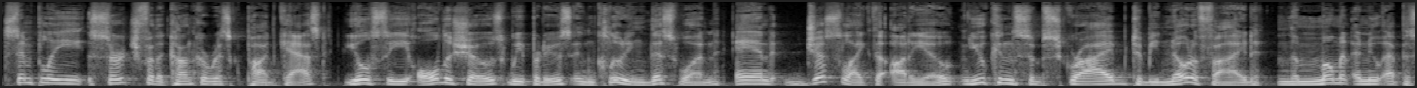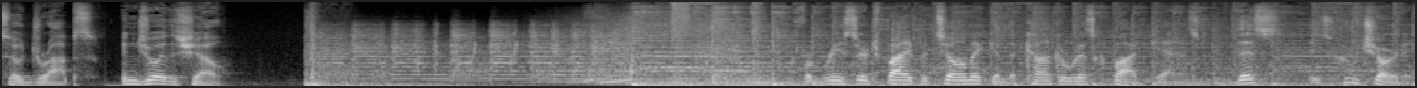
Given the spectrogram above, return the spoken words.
Simply search for the Conquer Risk podcast. You'll see all the shows we produce, including this one. And just like the audio, you can subscribe to be notified the moment a new episode drops. Enjoy the show. From Research by Potomac and the Conquer Risk podcast, this is Who Charted.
